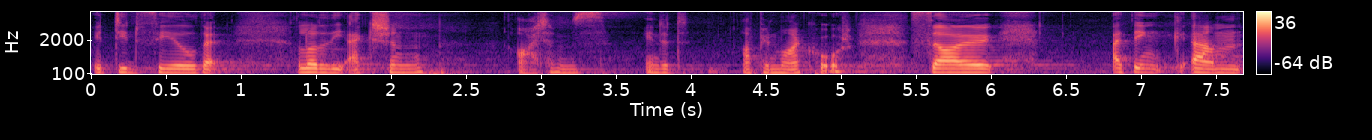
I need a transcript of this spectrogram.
it did feel that a lot of the action items ended up in my court. So I think um,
